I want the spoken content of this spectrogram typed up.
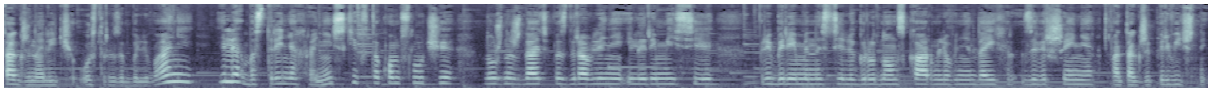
Также наличие острых заболеваний или обострения хронических в таком случае нужно ждать выздоровления или ремиссии – при беременности или грудном вскармливании до их завершения, а также первичный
